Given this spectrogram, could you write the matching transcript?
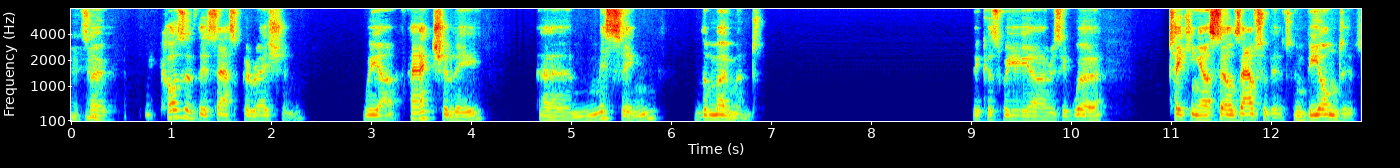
Mm-hmm. So, because of this aspiration, we are actually uh, missing the moment because we are, as it were, taking ourselves out of it and beyond it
